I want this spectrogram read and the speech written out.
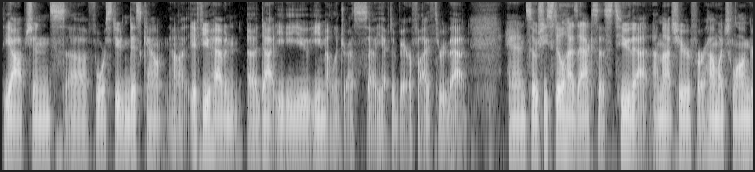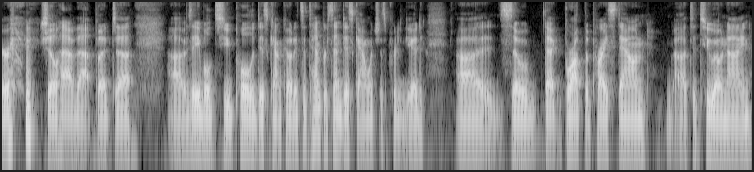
the options uh, for student discount. Uh, if you have an edu email address uh, you have to verify through that. And so she still has access to that. I'm not sure for how much longer she'll have that but I was able to pull a discount code. It's a 10% discount, which is pretty good. Uh, so that brought the price down uh, to 209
